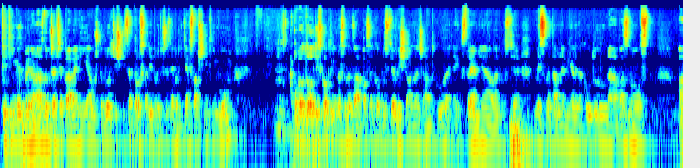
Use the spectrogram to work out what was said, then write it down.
ty týmy byly na nás dobře připravený a už to bylo těžké se prosadit proti, přesně proti těm slabším týmům. Jako bylo to Lotyšsko, kterým se ten zápas jako prostě vyšel na začátku extrémně, ale prostě my jsme tam neměli takovou tu návaznost a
